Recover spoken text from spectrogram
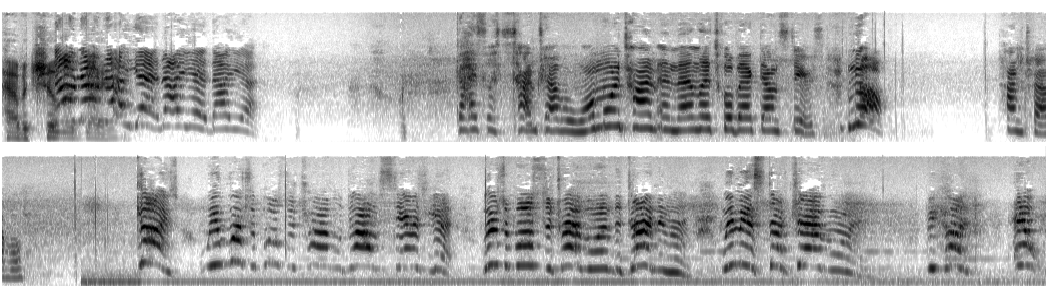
Have a chill No, no, day. yet, not yet, not yet. Guys, let's time travel one more time and then let's go back downstairs. No! Time travel. Guys, we weren't supposed to travel downstairs yet. We're supposed to travel in the dining room. We need to stop traveling because it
